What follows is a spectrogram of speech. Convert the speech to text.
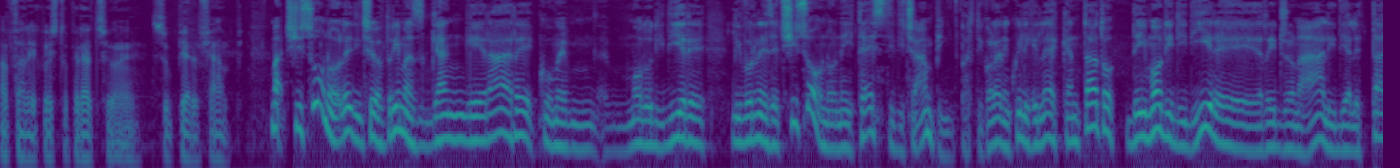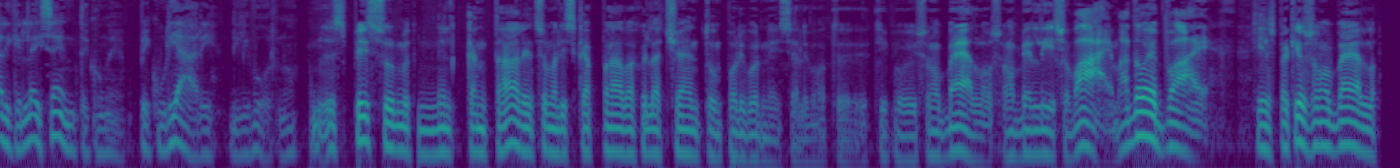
a fare questa operazione su Piero Ciampi. Ma ci sono, lei diceva prima, sgangherare come mm, modo di dire livornese, ci sono nei testi di Ciampi, in particolare in quelli che lei ha cantato, dei modi di dire regionali, dialettali che lei sente come peculiari di Livorno? Spesso nel cantare, insomma, gli scappava quell'accento un po' livornese alle volte, tipo sono bello, sono bellissimo, vai, ma dove vai? Perché io sono bello.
